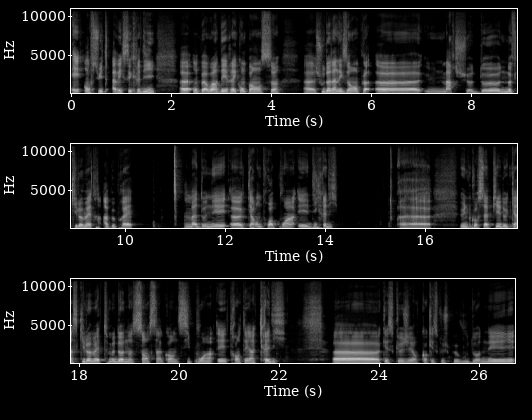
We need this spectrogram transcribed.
Et ensuite, avec ces crédits, euh, on peut avoir des récompenses. je vous donne un exemple. une marche de 9 km à peu près m'a donné 43 points et 10 crédits. Euh, une course à pied de 15 km me donne 156 points et 31 crédits. Euh, qu'est-ce que j'ai encore Qu'est-ce que je peux vous donner?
